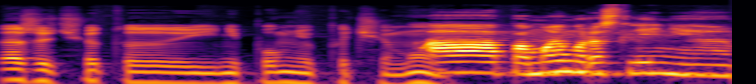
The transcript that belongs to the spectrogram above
Даже что-то и не помню почему. А, по-моему, растление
